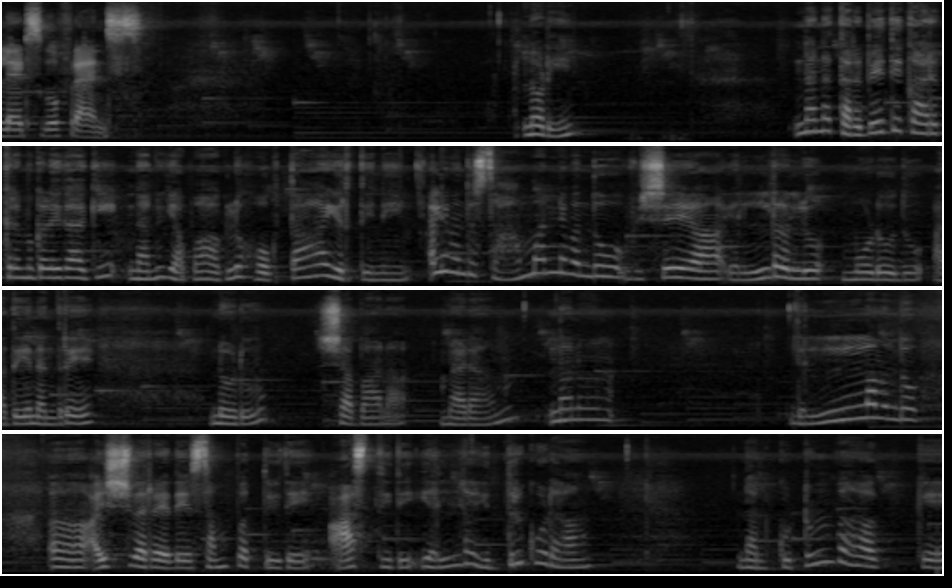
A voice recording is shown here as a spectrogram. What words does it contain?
ಲೆಟ್ಸ್ ಗೋ ಫ್ರೆಂಡ್ಸ್ ನೋಡಿ, ನನ್ನ ತರಬೇತಿ ಕಾರ್ಯಕ್ರಮಗಳಿಗಾಗಿ ನಾನು ಯಾವಾಗಲೂ ಹೋಗ್ತಾ ಇರ್ತೀನಿ. ಅಲ್ಲಿ ಒಂದು ಸಾಮಾನ್ಯ ಒಂದು ವಿಷಯ ಎಲ್ಲರಲ್ಲೂ ಮೂಡೋದು ಅದೇನೆಂದರೆ, ನೋಡು ಶಬಾನ ಮೇಡಮ್ ನಾನು ಎಲ್ಲ ಒಂದು ಐಶ್ವರ್ಯ ಇದೆ, ಸಂಪತ್ತು ಇದೆ, ಆಸ್ತಿ ಇದೆ, ಎಲ್ಲ ಇದ್ದರೂ ಕೂಡ, ನನ್ನ ಕುಟುಂಬಕ್ಕೆ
